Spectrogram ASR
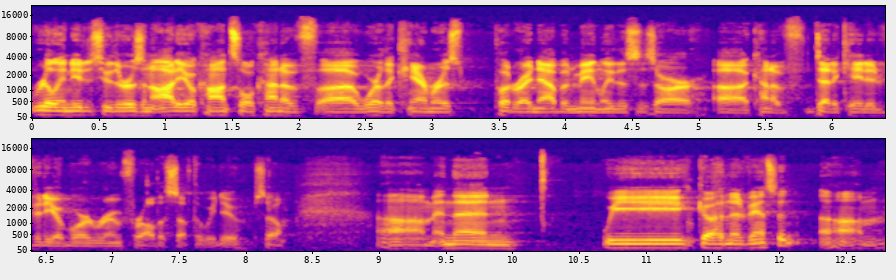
really needed to. There is an audio console kind of uh, where the camera is put right now, but mainly this is our uh, kind of dedicated video board room for all the stuff that we do. So, um, and then we go ahead and advance it. Um,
